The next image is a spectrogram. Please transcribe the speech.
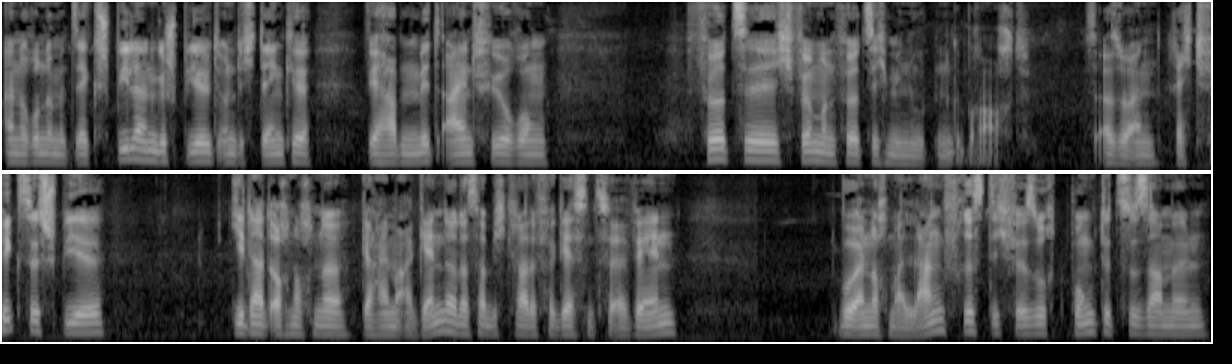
eine Runde mit sechs Spielern gespielt und ich denke, wir haben mit Einführung 40, 45 Minuten gebraucht. Das ist also ein recht fixes Spiel. Jeder hat auch noch eine geheime Agenda, das habe ich gerade vergessen zu erwähnen wo er nochmal langfristig versucht, Punkte zu sammeln.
